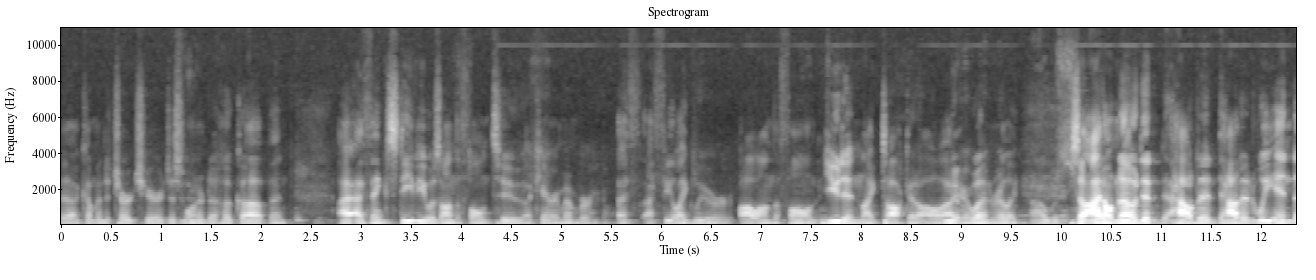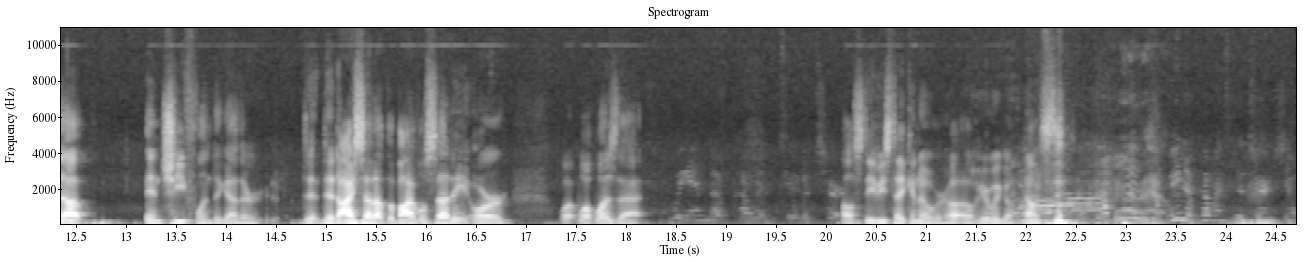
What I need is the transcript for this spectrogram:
uh, coming to church here. Just Yeah. wanted to hook up." And I, I think Stevie was on the phone too. I can't remember. I feel like we were all on the phone. You didn't like talk at all. I, it wasn't really. I was So I don't know. Did how did how did we end up in Chiefland together? Did, did I set up the Bible study, or what? What was that? We ended up coming to the church. Oh, Stevie's taking over. Uh oh, here we go. No, I'm just- We end up coming to the church and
